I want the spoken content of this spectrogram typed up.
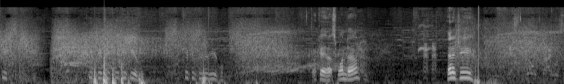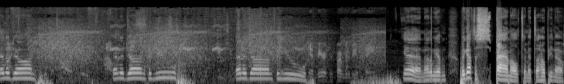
Pew pew pew pew pew pew pew. Pew pew pew pew pew. Okay, that's one down. Energy! Energon! Energon for you! Energon for you! Yeah, Beerus is probably gonna be a pain. Yeah, now that we haven't, we have to spam ultimates. I hope you know.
